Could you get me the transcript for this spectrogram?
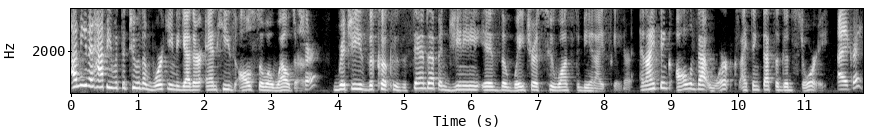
I'm even happy with the two of them working together and he's also a welder. Sure. Richie's the cook who's a stand up, and Jeannie is the waitress who wants to be an ice skater. And I think all of that works. I think that's a good story. I agree.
